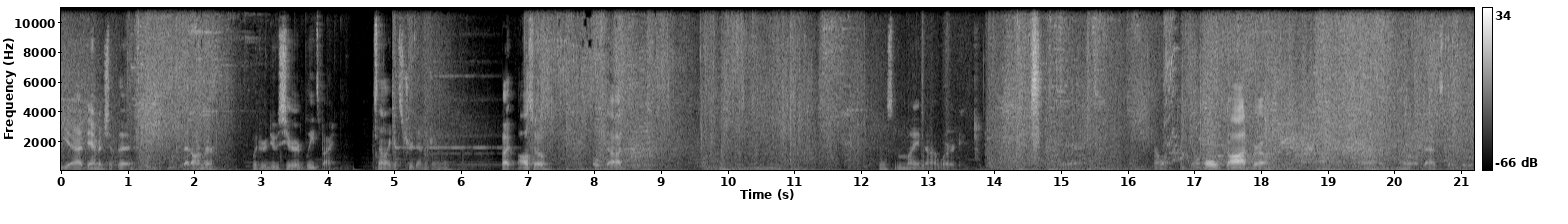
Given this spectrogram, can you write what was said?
the uh, damage that the that armor would reduce your bleeds by. It's not like it's true damage or anything. But also, oh god. This might not work. I want to keep going. Oh god, bro. Oh no, that's the move.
